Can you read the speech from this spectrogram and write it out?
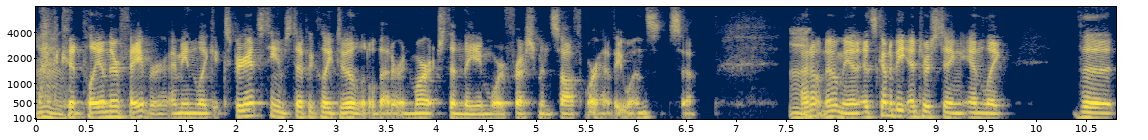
Mhm. could play in their favor. I mean, like experienced teams typically do a little better in March than the more freshman, sophomore heavy ones. So I Mm. don't know, man. It's going to be interesting. And like the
